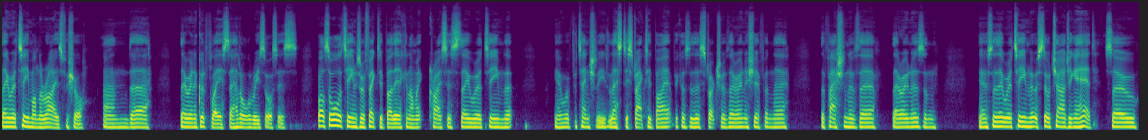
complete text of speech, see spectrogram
they were a team on the rise for sure, and uh, they were in a good place. They had all the resources. Whilst all the teams were affected by the economic crisis, they were a team that you know, were potentially less distracted by it because of the structure of their ownership and the the passion of their their owners, and you know, so they were a team that was still charging ahead. So,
